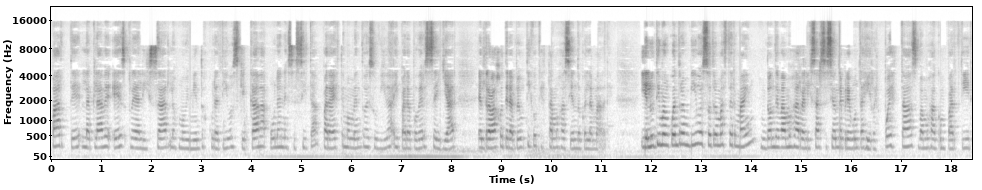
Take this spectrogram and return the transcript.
parte la clave es realizar los movimientos curativos que cada una necesita para este momento de su vida y para poder sellar el trabajo terapéutico que estamos haciendo con la madre. Y el último encuentro en vivo es otro mastermind donde vamos a realizar sesión de preguntas y respuestas, vamos a compartir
